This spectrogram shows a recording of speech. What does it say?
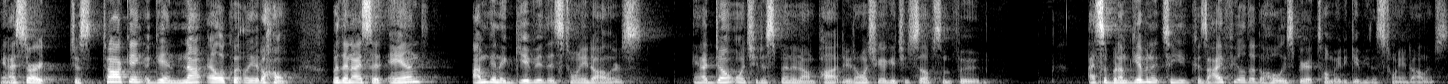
And I start just talking, again, not eloquently at all. But then I said, And I'm going to give you this $20 and I don't want you to spend it on pot, dude. I want you to go get yourself some food. I said, but I'm giving it to you because I feel that the Holy Spirit told me to give you this $20.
